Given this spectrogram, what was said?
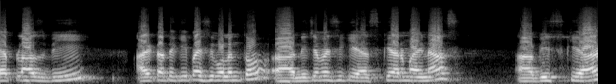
A plus B আরেকটাতে কি পাইছি বলেন তো? নিচে পাইছি কি A square minus B square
